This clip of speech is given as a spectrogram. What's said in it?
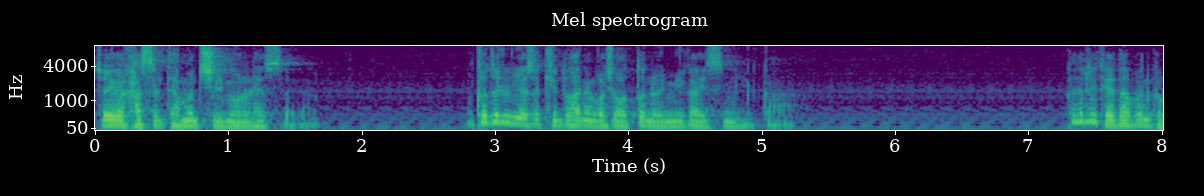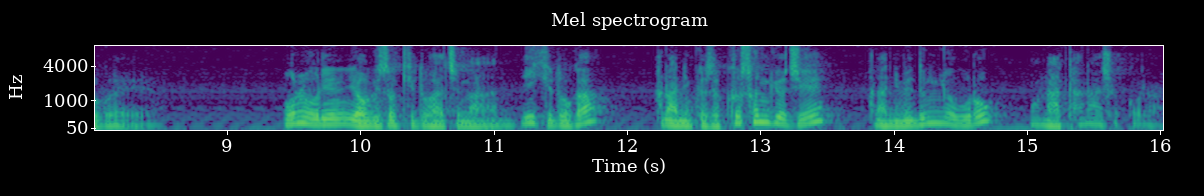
저희가 갔을 때 한번 질문을 했어요. 그들을 위해서 기도하는 것이 어떤 의미가 있습니까? 그들의 대답은 그거예요. 오늘 우리는 여기서 기도하지만 이 기도가 하나님께서 그 선교지에 하나님의 능력으로 나타나실 거라.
